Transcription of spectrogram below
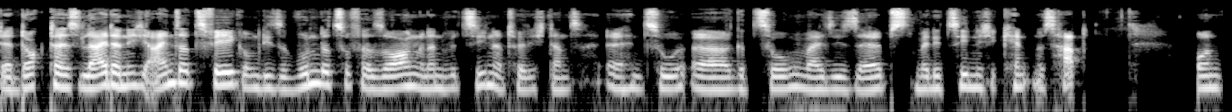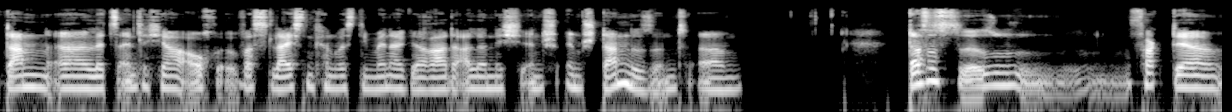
der Doktor ist leider nicht einsatzfähig, um diese Wunde zu versorgen, und dann wird sie natürlich dann äh, hinzugezogen, äh, weil sie selbst medizinische Kenntnis hat und dann äh, letztendlich ja auch was leisten kann, was die Männer gerade alle nicht in, imstande sind. Ähm, das ist äh, so ein Fakt, der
